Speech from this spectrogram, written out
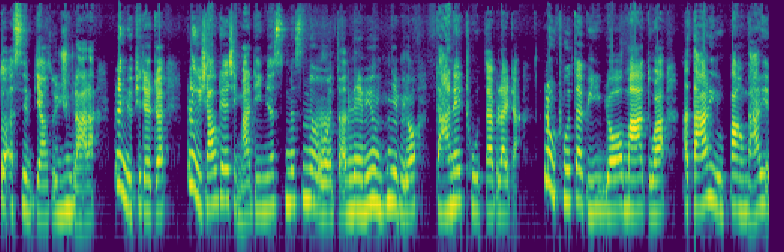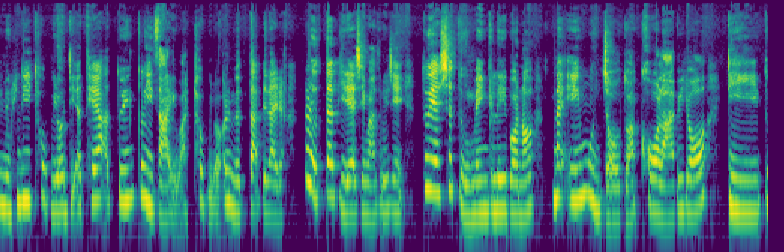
တော့အဆင်ပြောင်းဆိုယူလာတာအဲ့လိုမျိုးဖြစ်တဲ့အတွက်အဲ့လိုရောက်တဲ့အချိန်မှာဒီ miss miss မျိုးတော့လေဘင်းကိုညှစ်ပြီးတော့ဓာတ်နဲ့ထိုးတက်ပလိုက်တာ အဲ့လိုထိုးတက်ပြီးတော့မှသူကအသားတွေကိုပေါင်သားတွေအမျိုးလှီးထုတ်ပြီးတော့ဒီအထက်ကအသွင်းကလီစာတွေပါထုတ်ပြီးတော့အဲ့လိုမျိုးတက်ပလိုက်တာအဲ့လိုတက်ပြီးတဲ့အချိန်မှာဆိုလို့ချင်းသူ့ရဲ့ရှစ်သူ main ကလေးပေါ့နော်မအေးမွန်ကျော်သူကခေါ်လာပြီးတော့ဒီသူ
